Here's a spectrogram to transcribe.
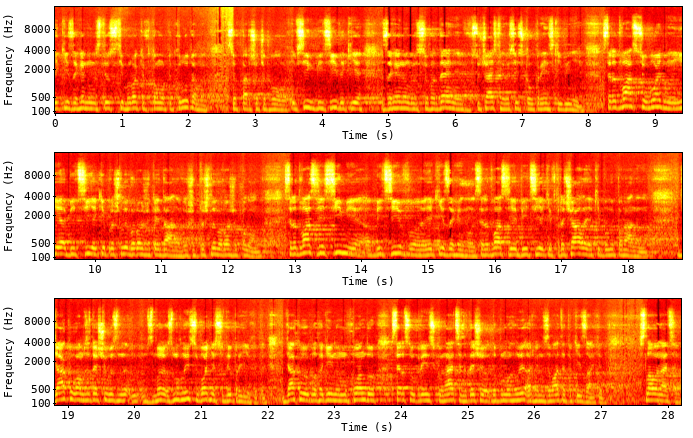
які- загинули 107 років тому під крутами. Це першочергово, і всіх бійців, які загинули в сьогоденні в сучасній російсько-українській війні. Серед вас сьогодні є бійці, які пройшли ворожі кайдани, пройшли ворожий полон. Серед вас є сім'ї бійців, які загинули. Серед вас є бійці, які втрачали, які були поранені. Дякую вам за те, що ви змогли сьогодні сюди приїхати. Дякую благодійному фонду серце української нації за те, що допомогли організувати такий захід. Слава нації!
